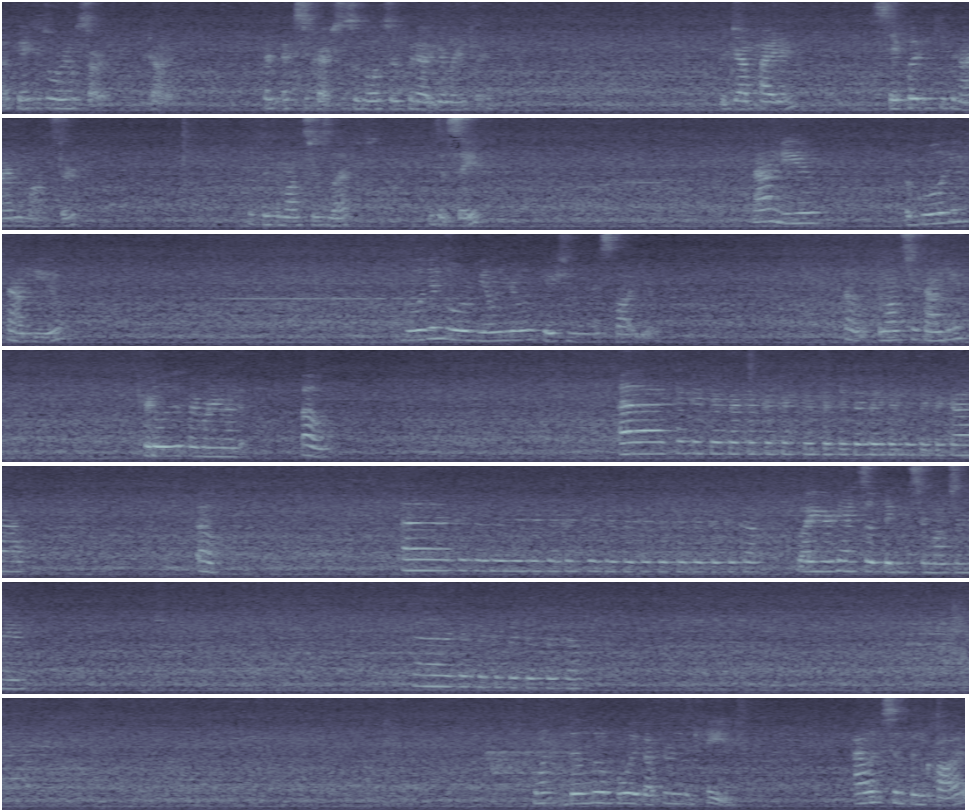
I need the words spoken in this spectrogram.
Okay, tutorial start. Got it. X to crouch. This will also put out your lantern. Good job hiding. Stay put and keep an eye on the monster. Looks like the monster's left. Is it safe? Found you. A Ghouligan found you. Ghouligans will reveal your location when they spot you. Oh, the monster found you? Try to lose it by running around it. Oh. Oh. Why are your hands so big, Mr. Monsterman? Uh, the little boy got thrown in the cage. Alex has been caught.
